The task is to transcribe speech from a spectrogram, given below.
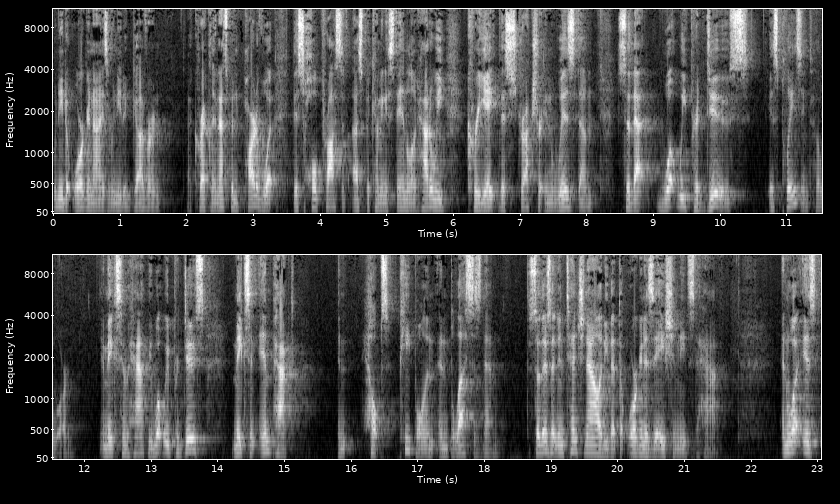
we need to organize and we need to govern Uh, correctly. And that's been part of what this whole process of us becoming a standalone. How do we create this structure in wisdom so that what we produce is pleasing to the Lord? It makes Him happy. What we produce makes an impact and helps people and, and blesses them. So there's an intentionality that the organization needs to have. And what is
